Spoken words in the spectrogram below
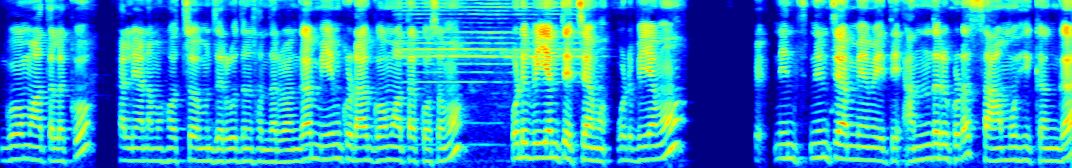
గోమాతలకు కళ్యాణ మహోత్సవం జరుగుతున్న సందర్భంగా మేము కూడా గోమాత కోసము ఉడిబియ్యం తెచ్చాము. ఉడిబియ్యము నించాము మేమైతే. అందరూ కూడా సామూహికంగా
